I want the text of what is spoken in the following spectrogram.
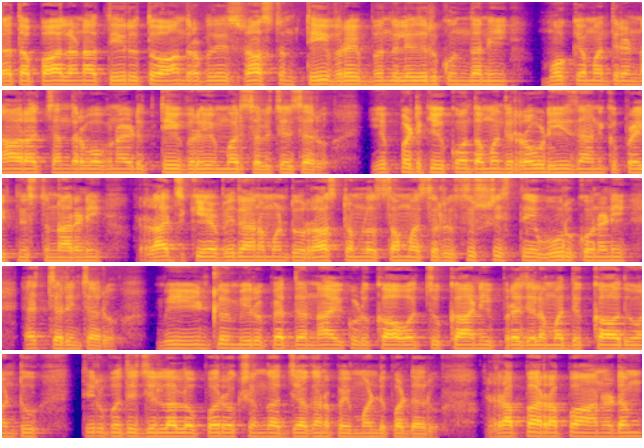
గత పాలనా తీరుతో ఆంధ్రప్రదేశ్ రాష్ట్రం తీవ్ర ఇబ్బందులు ఎదుర్కొందని ముఖ్యమంత్రి నారా చంద్రబాబు నాయుడు తీవ్ర విమర్శలు చేశారు. ఇప్పటికీ కొంతమంది రౌడీజానికి ప్రయత్నిస్తున్నారని రాజకీయ విధానం అంటూ రాష్ట్రంలో సమస్యలు సృష్టిస్తే ఊరుకోనని హెచ్చరించారు. మీ ఇంట్లో మీరు పెద్ద నాయకుడు కావచ్చు కానీ ప్రజల మధ్య కాదు అంటూ తిరుపతి జిల్లాలో పరోక్షంగా జగన్పై మండిపడ్డారు. రప్ప రప్ప అనడం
